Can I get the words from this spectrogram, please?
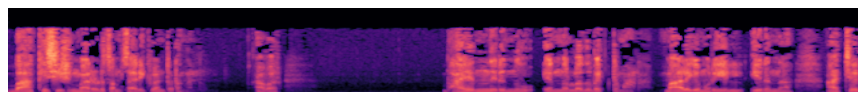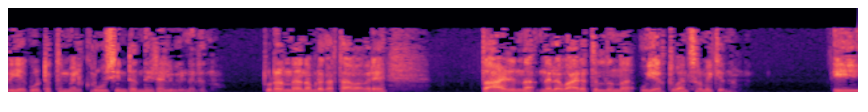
ബാക്കി ശിഷ്യന്മാരോട് സംസാരിക്കുവാൻ തുടങ്ങുന്നു. അവർ ഭയന്നിരുന്നു എന്നുള്ളത് വ്യക്തമാണ്. മാളികമുറിയിൽ ഇരുന്ന ആ ചെറിയ കൂട്ടത്തിന്മേൽ ക്രൂശിന്റെ നിഴൽ വീണിരുന്നു. തുടർന്ന് നമ്മുടെ കർത്താവ് അവരെ താഴ്ന്ന നിലവാരത്തിൽ നിന്ന് ഉയർത്തുവാൻ ശ്രമിക്കുന്നു. ഈ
